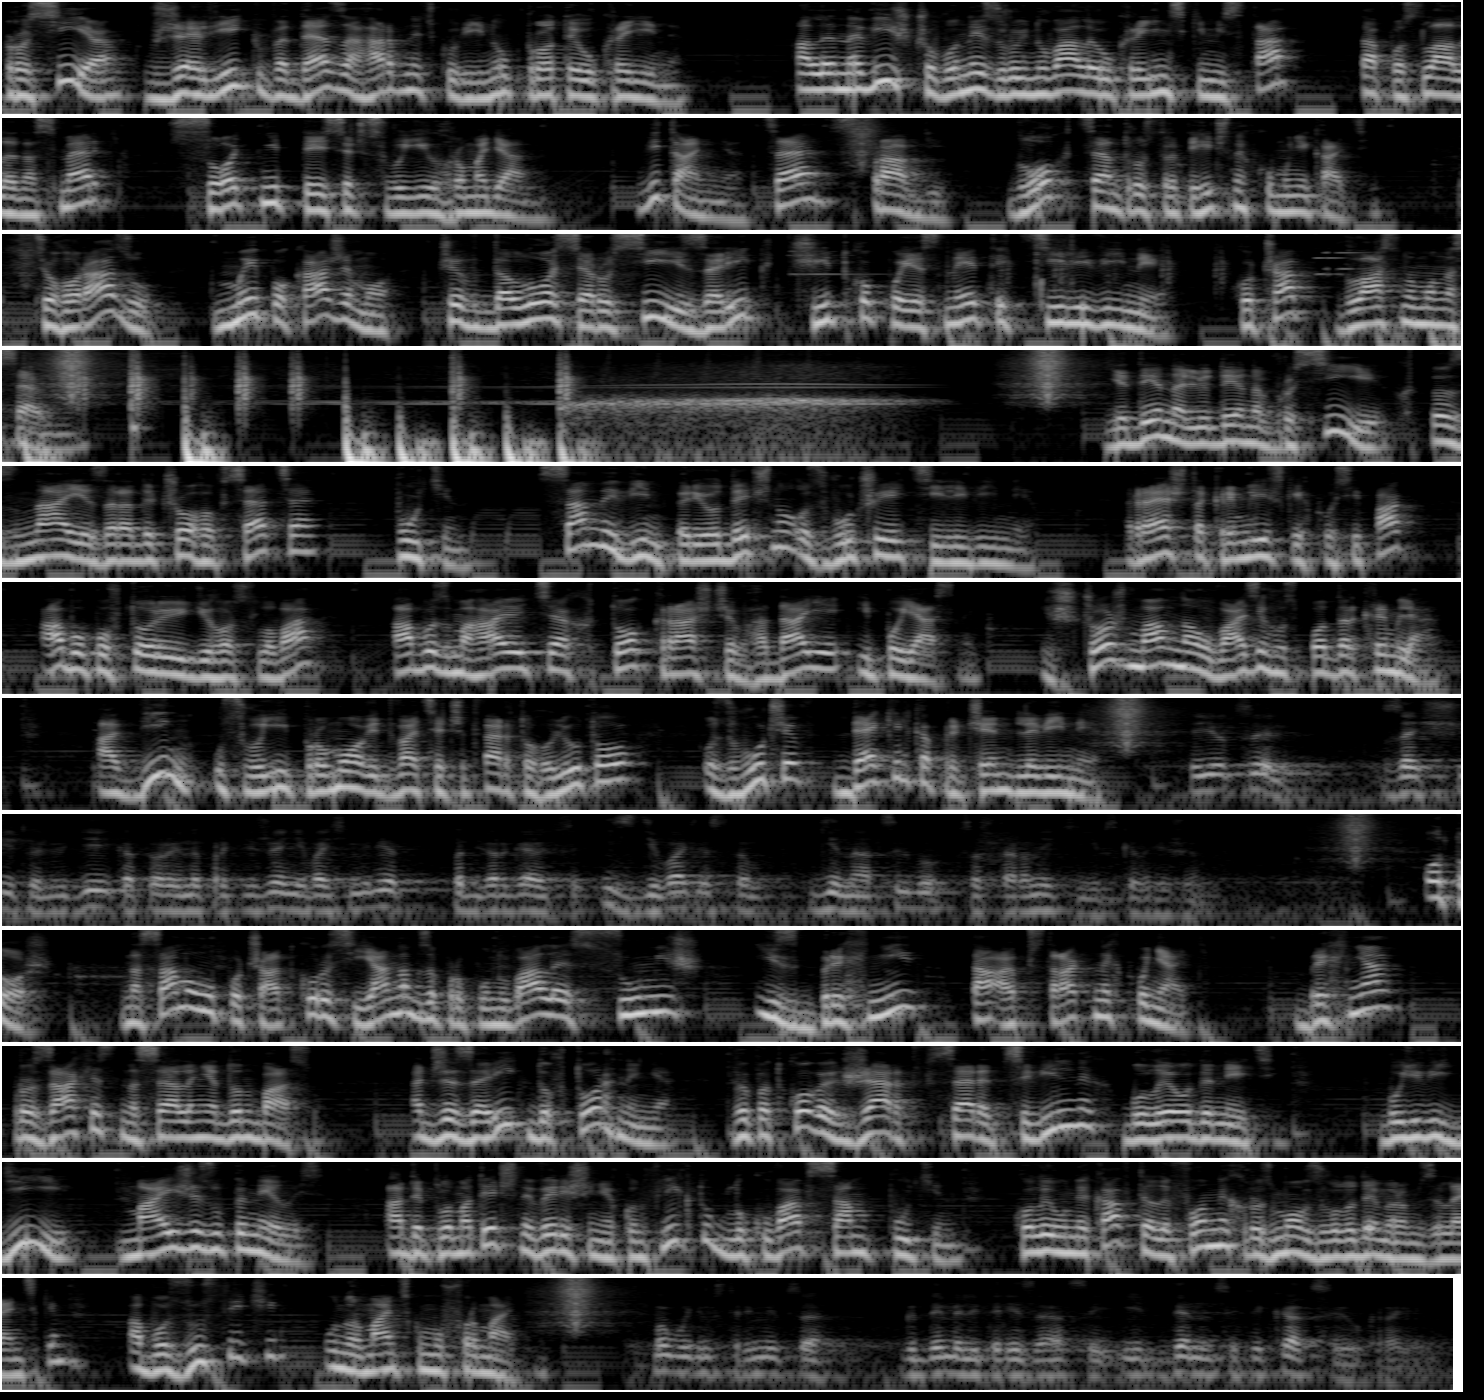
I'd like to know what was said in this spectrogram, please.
Росія вже рік веде загарбницьку війну проти України. Але навіщо вони зруйнували українські міста та послали на смерть сотні тисяч своїх громадян? Вітання! Це справді влог Центру стратегічних комунікацій. Цього разу ми покажемо, чи вдалося Росії за рік чітко пояснити цілі війни, хоча б власному населенню. Єдина людина в Росії, хто знає, заради чого все це Путін. Саме він періодично озвучує цілі війни. Решта кремлівських посіпак або повторюють його слова, або змагаються, хто краще вгадає і пояснить. І що ж мав на увазі господар Кремля? А він у своїй промові 24 лютого озвучив декілька причин для війни. Ее цель – защита людей, которые на протяжении 8 лет подвергаются издевательствам, геноциду со стороны киевского режима. Отож, на самому початку росіянам запропонували суміш із брехні та абстрактних понять. Брехня про захист населення Донбасу. Адже за рік до вторгнення випадкових жертв серед цивільних були одиниці. Бойові дії майже зупинились, а дипломатичне вирішення конфлікту блокував сам Путін, коли уникав телефонних розмов з Володимиром Зеленським або зустрічі у нормандському форматі. Мы будем стремиться к демилитаризации и денацификации Украины.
